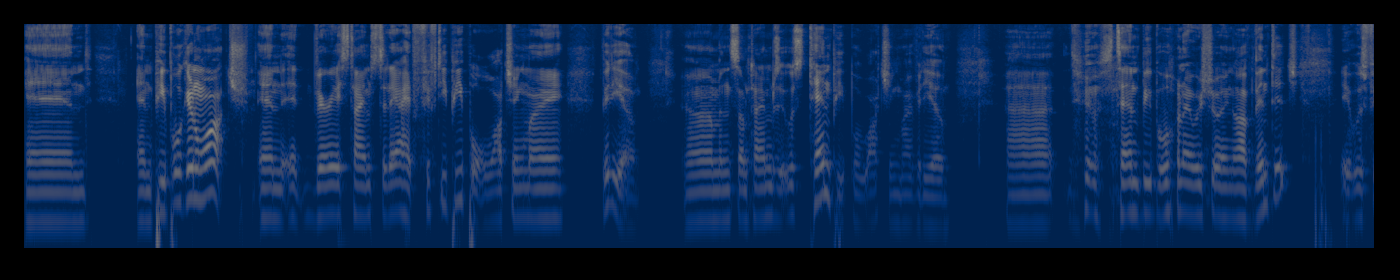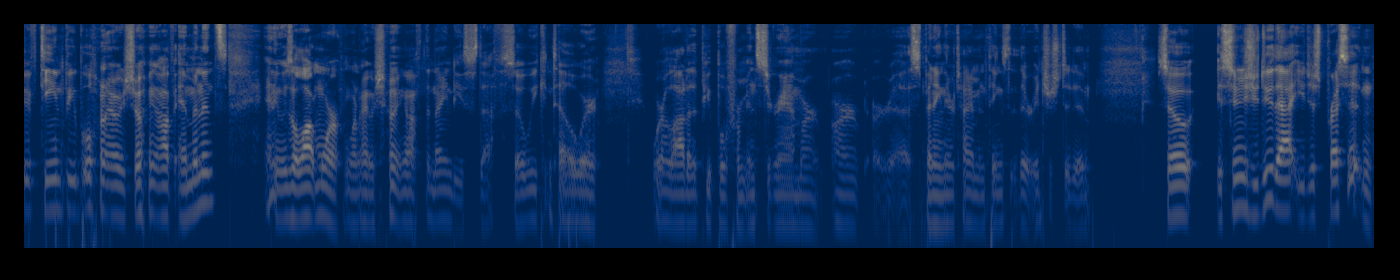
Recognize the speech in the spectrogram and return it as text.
and and people can watch. And at various times today, I had 50 people watching my video, um, and sometimes it was 10 people watching my video. Uh, it was 10 people when I was showing off vintage. It was 15 people when I was showing off eminence, and it was a lot more when I was showing off the 90s stuff. So we can tell where where a lot of the people from Instagram are are, are uh, spending their time and things that they're interested in. So as soon as you do that, you just press it, and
